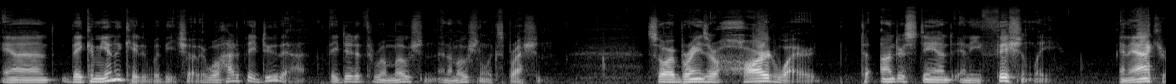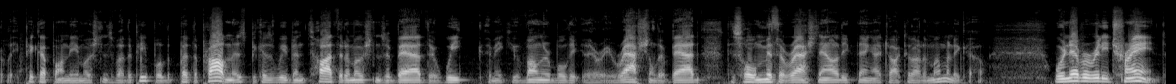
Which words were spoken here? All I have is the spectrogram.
and they communicated with each other. Well, how did they do that? They did it through emotion and emotional expression. So our brains are hardwired to understand and efficiently and accurately pick up on the emotions of other people. But the problem is because we've been taught that emotions are bad, they're weak, they make you vulnerable, they're irrational, they're bad. This whole myth of rationality thing I talked about a moment ago. We're never really trained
